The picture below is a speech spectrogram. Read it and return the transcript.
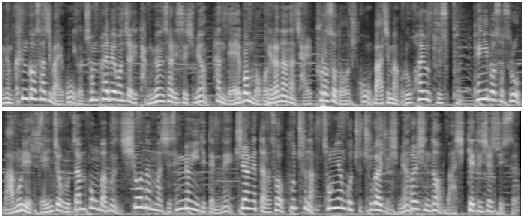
당면 큰 거 사지 말고 이거 1800원짜리 당면살이 쓰시면 한 4번 먹어요. 계란 하나 잘 풀어서 넣어주고 마지막으로 화유 두 스푼, 팽이버섯으로 마무리해주세요. 개인적으로 짬뽕밥은 시원한 맛이 생명이기 때문에 취향에 따라서 후추나 청양고추 추가해주시면 훨씬 더 맛있게 드실 수 있어요.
